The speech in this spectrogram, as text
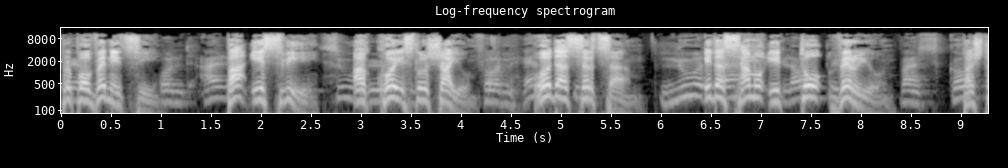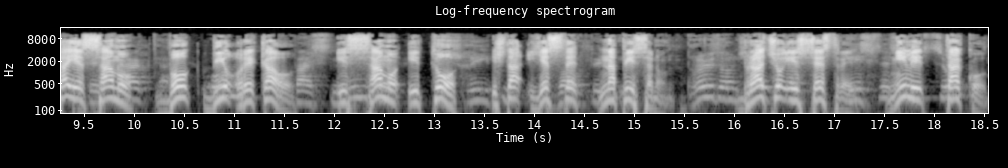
propovednici, pa i svi, a koji slušaju oda srca i da samo i to veruju. Pa šta je samo Bog bio rekao i samo i to i šta jeste napisano. Braćo i sestre, nije li tako?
